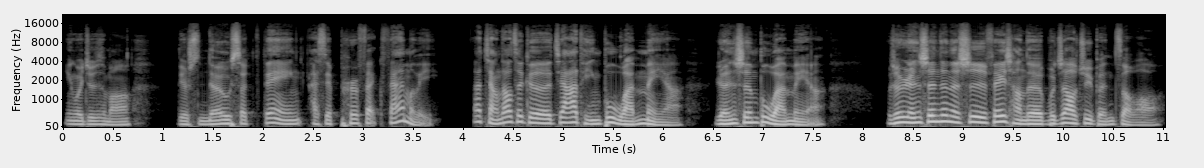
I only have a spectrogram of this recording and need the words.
因为就是什么，There's no such thing as a perfect family。那讲到这个家庭不完美啊，人生不完美啊，我觉得人生真的是非常的不照剧本走哦。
